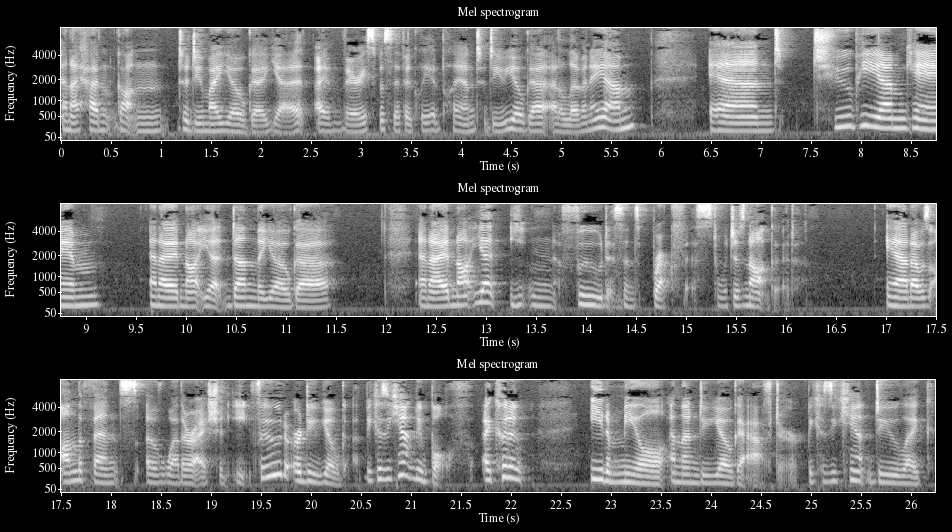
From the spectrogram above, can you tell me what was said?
and I hadn't gotten to do my yoga yet. I very specifically had planned to do yoga at 11 a.m. and 2 p.m. came and I had not yet done the yoga and I had not yet eaten food since breakfast, which is not good. And I was on the fence of whether I should eat food or do yoga because you can't do both. I couldn't eat a meal and then do yoga after because you can't do like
